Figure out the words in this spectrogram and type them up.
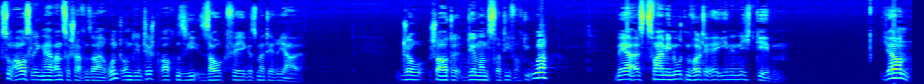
zum Auslegen heranzuschaffen seien. Rund um den Tisch brauchten sie saugfähiges Material. Joe schaute demonstrativ auf die Uhr. Mehr als zwei Minuten wollte er ihnen nicht geben. Jörn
